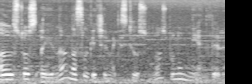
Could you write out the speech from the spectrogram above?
Ağustos ayını nasıl geçirmek istiyorsunuz? Bunun niyetleri.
